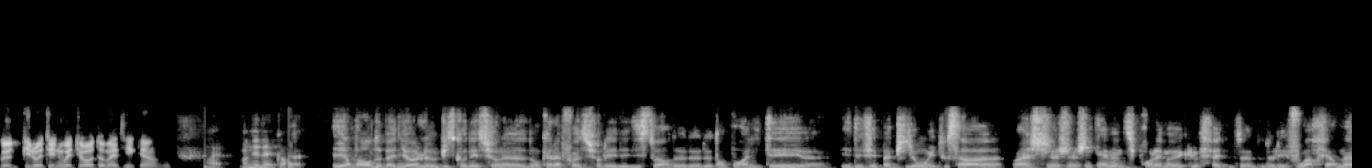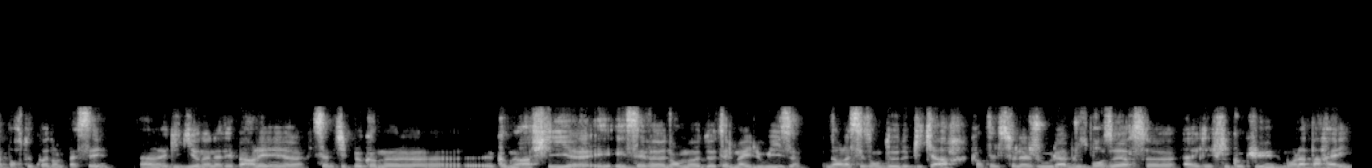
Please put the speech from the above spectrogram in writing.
que de piloter une voiture automatique. Hein. Ouais, on est d'accord. Et en parlant de bagnole, puisqu'on est donc à la fois sur les, histoires de, temporalité et d'effets papillons et tout ça, ouais, j'ai quand même un petit problème avec le fait de les voir faire n'importe quoi dans le passé. Hein, Guigui, on en avait parlé. Euh, c'est un petit peu comme, euh, comme Rafi et, Seven en mode Thelma et Louise dans la saison 2 de Picard, quand elle se la joue, la Blues Brothers, euh, avec les flics au cul. Bon, là, pareil.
